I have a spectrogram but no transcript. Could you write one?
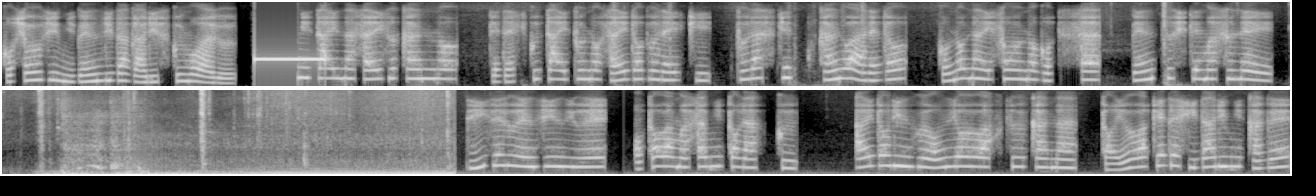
故障時に便利だがリスクもある。みたいなサイズ感の、手で引くタイプのサイドブレーキ、プラスチック感はあれど、この内装のごつさ、ベンツしてますねディーゼルエンジンゆえ、音はまさにトラック。アイドリング音量は普通かな。というわけで左に壁、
